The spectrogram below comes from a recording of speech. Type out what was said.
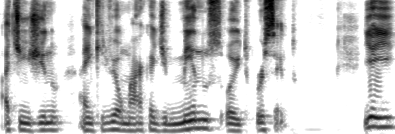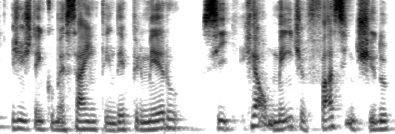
atingindo a incrível marca de menos 8%. E aí, a gente tem que começar a entender primeiro se realmente faz sentido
